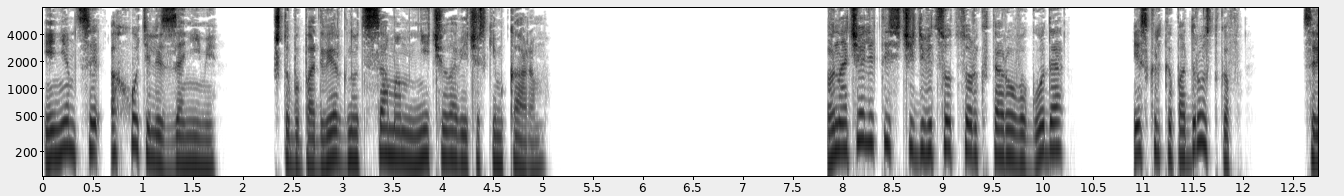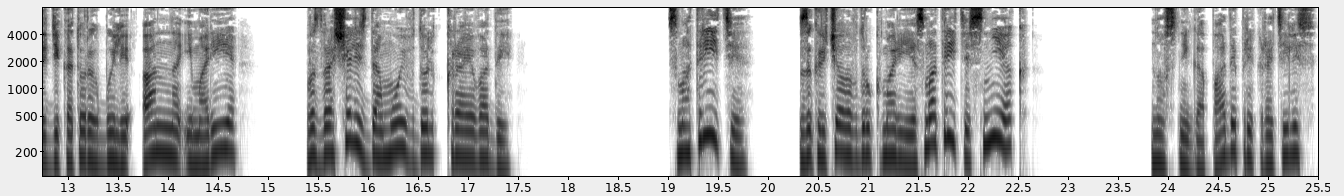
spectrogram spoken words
и немцы охотились за ними, чтобы подвергнуть самым нечеловеческим карам. В начале 1942 года несколько подростков, среди которых были Анна и Мария, возвращались домой вдоль края воды. «Смотрите!» закричала вдруг Мария. «Смотрите, снег!» Но снегопады прекратились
